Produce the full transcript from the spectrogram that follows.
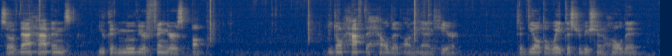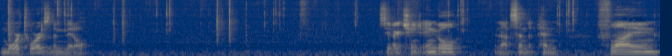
So if that happens, you could move your fingers up. You don't have to hold it on the end here. To deal with the weight distribution, hold it more towards the middle. See if I can change angle and not send the pen flying.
